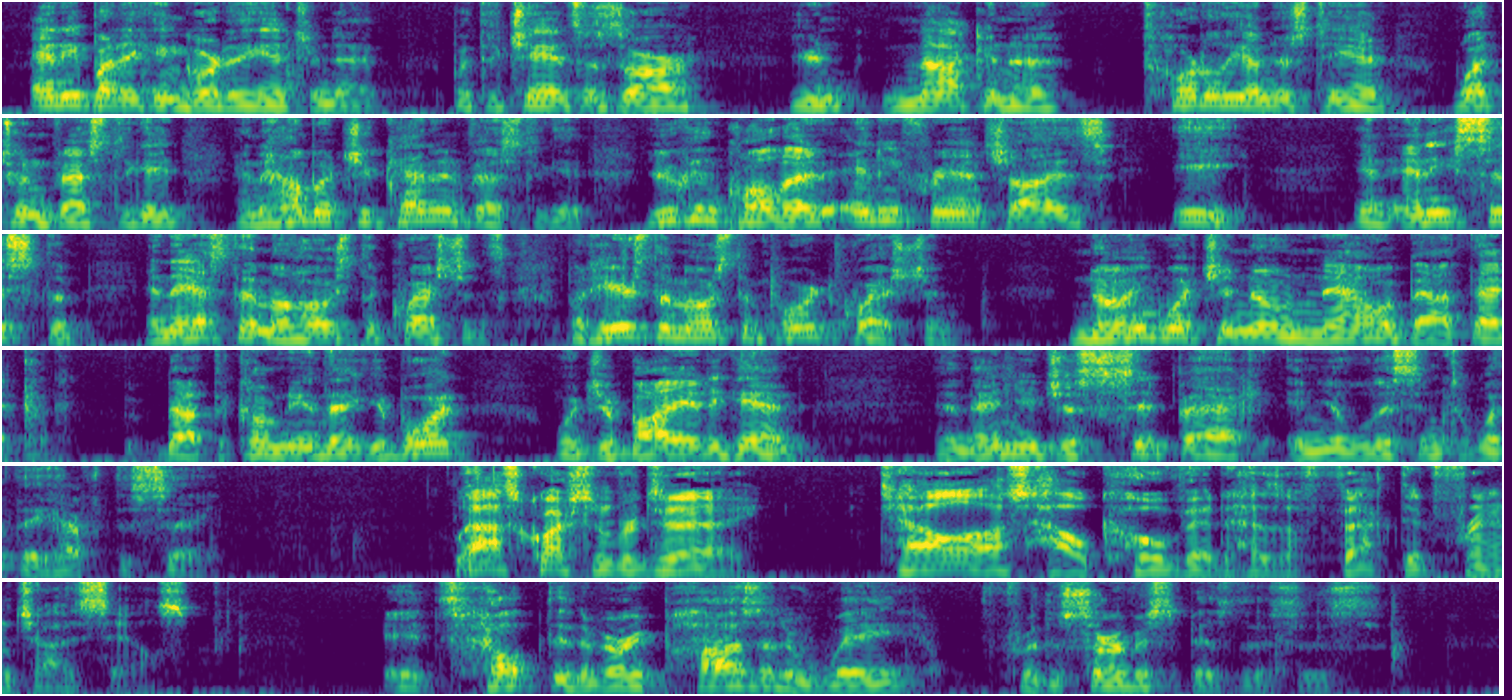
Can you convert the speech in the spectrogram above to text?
Anybody can go to the internet, but the chances are you're not going to totally understand what to investigate and how much you can investigate. You can call any franchise E in any system and ask them a host of questions. But here's the most important question. Knowing what you know now about that about the company that you bought, would you buy it again? And then you just sit back and you listen to what they have to say. Last question for today. Tell us how COVID has affected franchise sales. It's helped in a very positive way for the service businesses,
